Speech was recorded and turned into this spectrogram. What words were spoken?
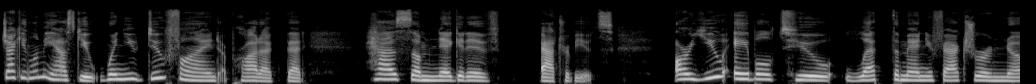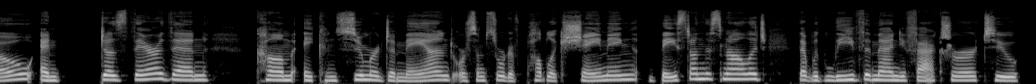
Jackie, let me ask you, when you do find a product that has some negative attributes. Are you able to let the manufacturer know? And does there then come a consumer demand or some sort of public shaming based on this knowledge that would leave the manufacturer to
